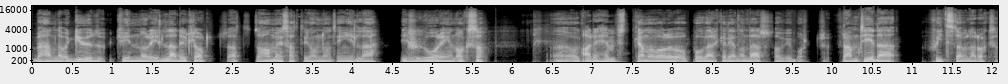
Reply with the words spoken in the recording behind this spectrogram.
behandla Gud kvinnor illa, det är klart att då har man ju satt igång någonting illa i Mm. sjuåringen också. Eh, Och Ja, det är hemskt. kan man vara och påverka redan där så tar vi bort framtida skitstövlar också.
